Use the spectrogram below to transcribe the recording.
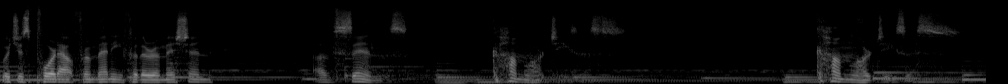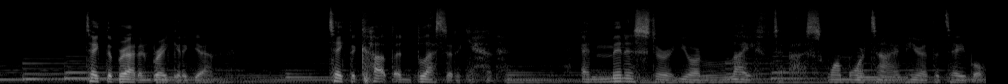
which is poured out for many for the remission of sins. Come, Lord Jesus. Come, Lord Jesus. Take the bread and break it again. Take the cup and bless it again. And minister your life to us one more time here at the table.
